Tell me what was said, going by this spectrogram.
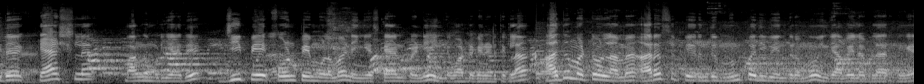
இதை கேஷில் வாங்க முடியாது. ஜிபே ஃபோன்பே மூலமாக நீங்கள் ஸ்கேன் பண்ணி இங்கே வாட்டர் கேன் எடுத்துக்கலாம். அது மட்டும் இல்லாமல் அரசு பேருந்து முன்பதிவு இயந்திரமும் இங்கே அவைலபிளாக இருக்குங்க.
